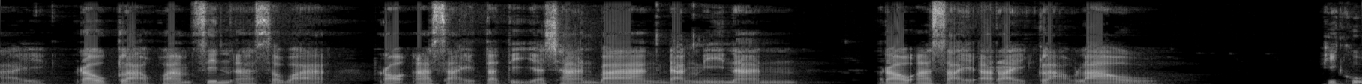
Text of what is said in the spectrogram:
าย เรากล่าวความสิ้นอาสวะ เพราะอาศัยตติยฌานบ้าง ดังนี้นั้น เราอาศัยอะไรกล่าวเล่าพิขุ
